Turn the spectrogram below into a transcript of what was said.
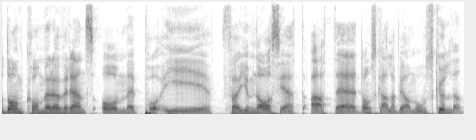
Och de kommer överens om eh, på, i, för gymnasiet att eh, de ska alla bli av med oskulden.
